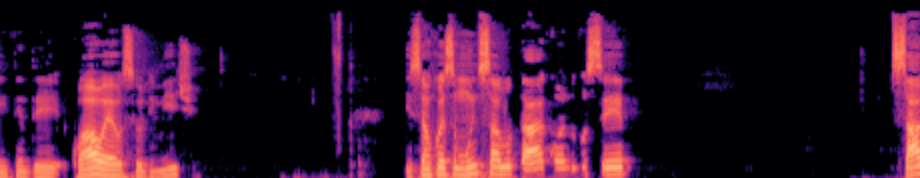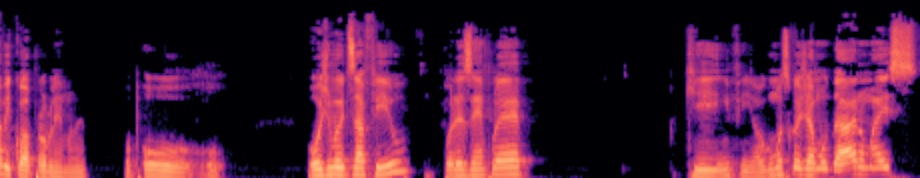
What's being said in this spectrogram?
entender qual é o seu limite. Isso é uma coisa muito salutar quando você sabe qual é o problema, né? O, o, o, hoje o meu desafio, por exemplo, é que, enfim, algumas coisas já mudaram, mas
